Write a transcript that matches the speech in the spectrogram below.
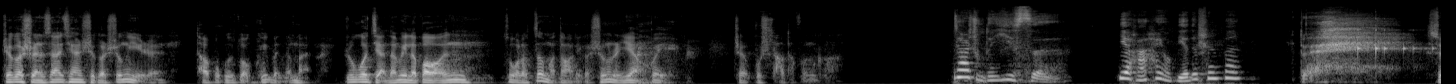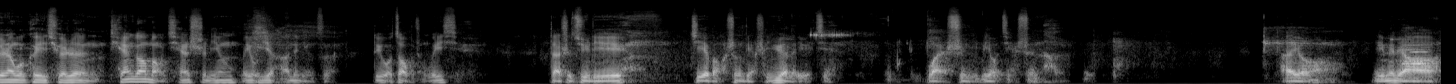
这个沈三千是个生意人，他不会做亏本的买卖。如果简单为了报恩做了这么大的一个生日宴会，这不是他的风格。家主的意思，叶寒还有别的身份？对，虽然我可以确认天罡榜前十名没有叶寒的名字，对我造不成威胁，但是距离接榜盛典是越来越近，万事你们要谨慎呐。还有。你们俩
